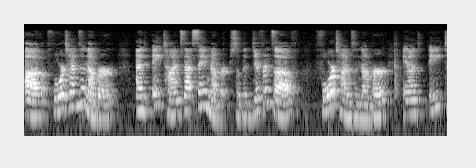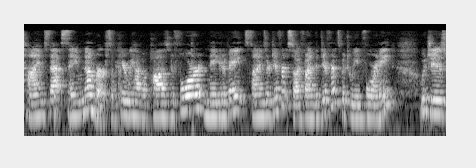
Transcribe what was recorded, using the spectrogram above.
of 4 times a number and 8 times that same number. So the difference of 4 times a number and 8 times that same number. So here we have a positive 4, negative 8. Signs are different, so I find the difference between 4 and 8, which is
